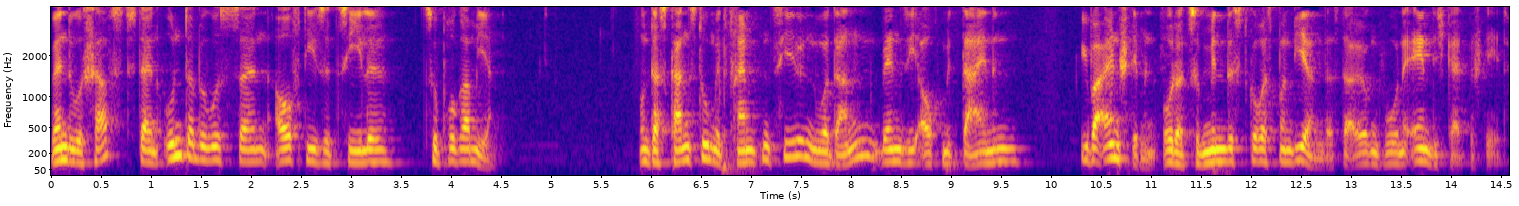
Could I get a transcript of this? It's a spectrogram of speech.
wenn du es schaffst, dein Unterbewusstsein auf diese Ziele zu programmieren. Und das kannst du mit fremden Zielen nur dann, wenn sie auch mit deinen übereinstimmen oder zumindest korrespondieren, dass da irgendwo eine Ähnlichkeit besteht.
